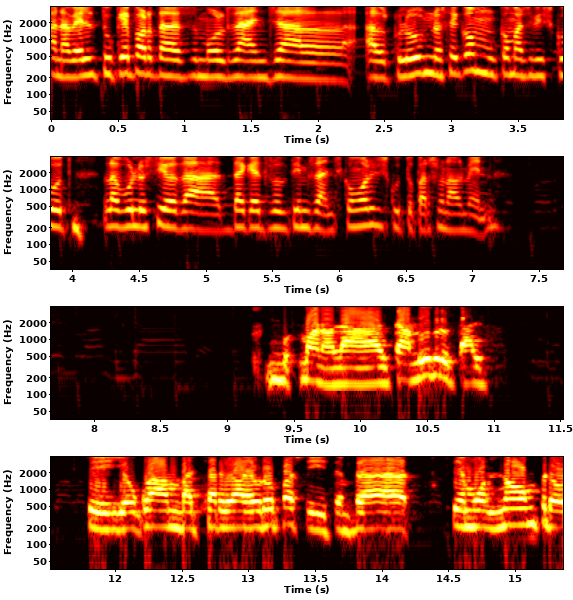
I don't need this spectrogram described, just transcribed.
Anabel, tu que portes molts anys al, al club, no sé com, com has viscut l'evolució de- d'aquests últims anys. Com ho has viscut tu personalment? Bueno, la, el canvi brutal. Sí, jo quan vaig arribar a l'Europa sí, sempre té molt nom, però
